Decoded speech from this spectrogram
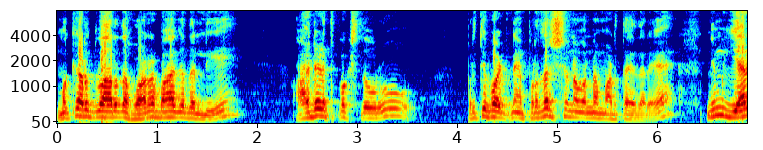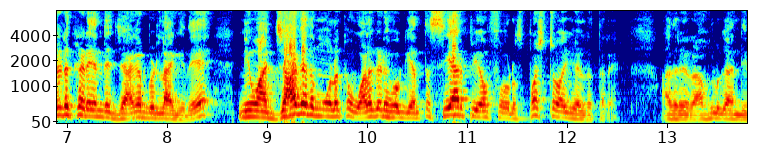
ಮಕರದ್ವಾರದ ಹೊರಭಾಗದಲ್ಲಿ ಆಡಳಿತ ಪಕ್ಷದವರು ಪ್ರತಿಭಟನೆ ಪ್ರದರ್ಶನವನ್ನು ಮಾಡ್ತಾ ಇದ್ದಾರೆ. ನಿಮ್ಗೆ ಎರಡು ಕಡೆಯಿಂದ ಜಾಗ ಬಿಡಲಾಗಿದೆ. ನೀವು ಆ ಜಾಗದ ಮೂಲಕ ಒಳಗಡೆ ಹೋಗಿ ಅಂತ ಸಿ ಆರ್ ಪಿ ಎಫ್ ಅವರು ಸ್ಪಷ್ಟವಾಗಿ ಹೇಳಿರ್ತಾರೆ ಆದರೆ ರಾಹುಲ್ ಗಾಂಧಿ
